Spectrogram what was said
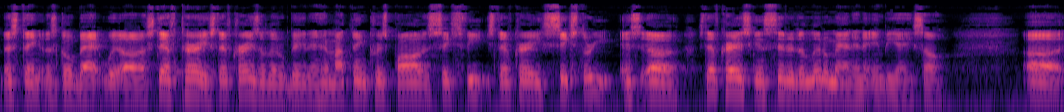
let's think, let's go back with uh, Steph Curry. Steph Curry's a little bigger than him. I think Chris Paul is six feet. Steph Curry six three. And uh, Steph Curry is considered a little man in the NBA. So, uh,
